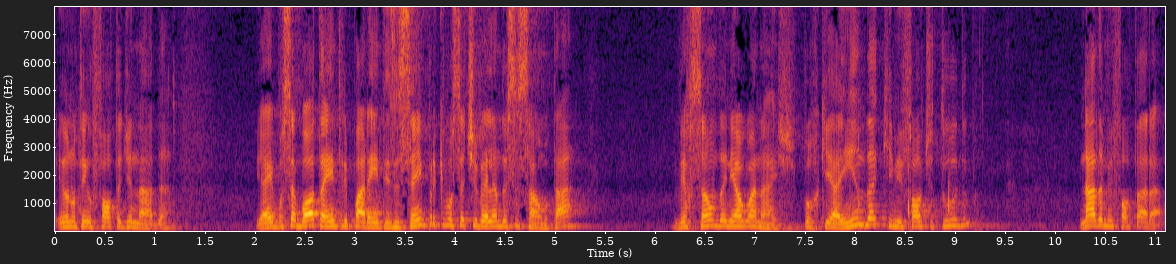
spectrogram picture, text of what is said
eu não tenho falta de nada. E aí você bota entre parênteses sempre que você estiver lendo esse salmo, tá? Versão Daniel Guanais. Porque ainda que me falte tudo, nada me faltará.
